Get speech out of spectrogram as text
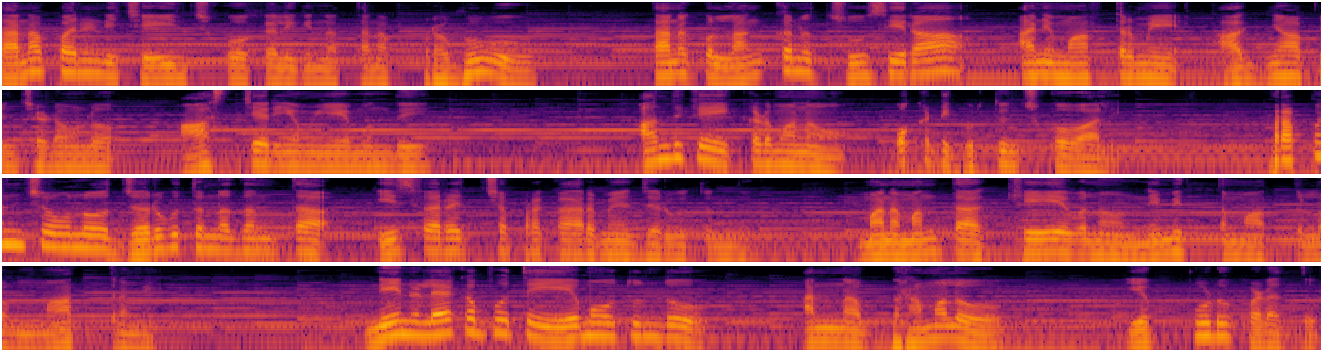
తన పనిని చేయించుకోగలిగిన తన ప్రభువు తనకు లంకను చూసిరా అని మాత్రమే ఆజ్ఞాపించడంలో ఆశ్చర్యం ఏముంది? అందుకే ఇక్కడ మనం ఒకటి గుర్తుంచుకోవాలి. ప్రపంచంలో జరుగుతున్నదంతా ఈశ్వరేచ్ఛ ప్రకారమే జరుగుతుంది. మనమంతా కేవలం నిమిత్త మాత్రులం మాత్రమే. నేను లేకపోతే ఏమవుతుందో అన్న భ్రమలో ఎప్పుడూ పడద్దు.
